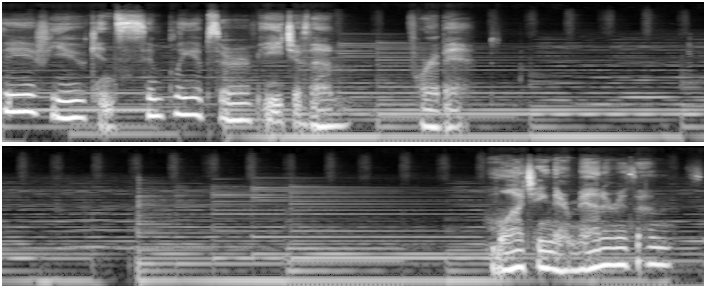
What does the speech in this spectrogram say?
See if you can simply observe each of them for a bit. Watching their mannerisms,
